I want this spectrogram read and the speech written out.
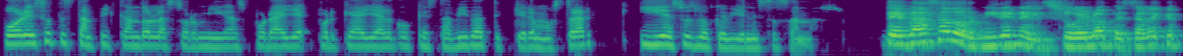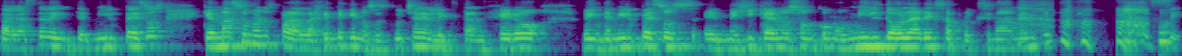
por eso te están picando las hormigas, por porque hay algo que esta vida te quiere mostrar y eso es lo que vienes a sanar. Te vas a dormir en el suelo a pesar de que pagaste 20 mil pesos, que más o menos para la gente que nos escucha en el extranjero, 20 mil pesos mexicanos son como mil dólares aproximadamente. sí.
